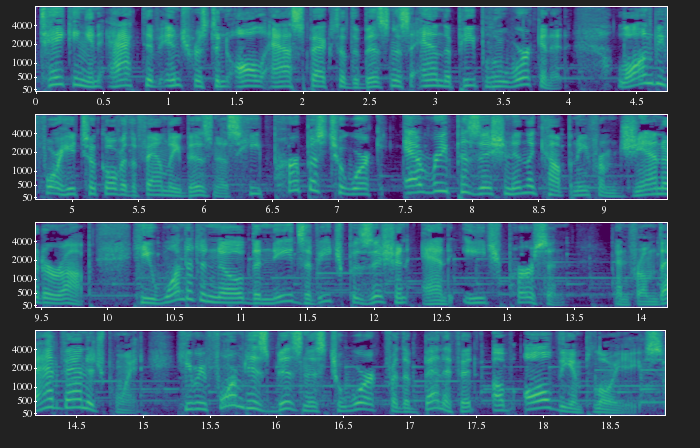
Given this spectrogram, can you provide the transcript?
taking an active interest in all aspects of the business and the people who work in it. Long before he took over the family business, he purposed to work every position in the company from janitor up. He wanted to know the needs of each position and each person. And from that vantage point, he reformed his business to work for the benefit of all the employees.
